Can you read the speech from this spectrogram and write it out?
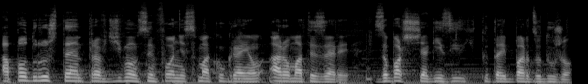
A pod rusztem prawdziwą symfonię smaku grają aromatyzery. Zobaczcie, jak jest ich tutaj bardzo dużo. E,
